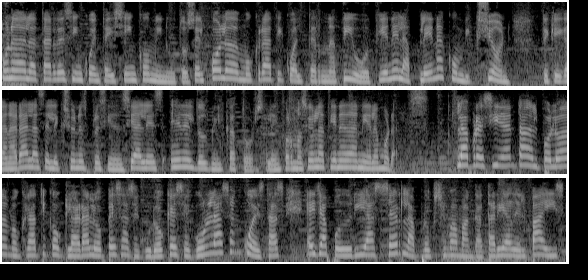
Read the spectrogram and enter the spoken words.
Una de la tarde, 55 minutos. El Polo Democrático Alternativo tiene la plena convicción de que ganará las elecciones presidenciales en el 2014. La información la tiene Daniela Morales. La presidenta del Polo Democrático, Clara López, aseguró que según las encuestas, ella podría ser la próxima mandataria del país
